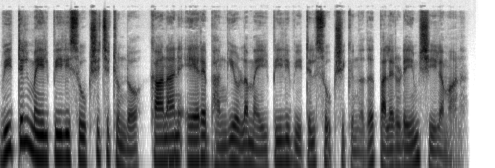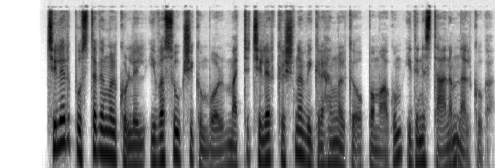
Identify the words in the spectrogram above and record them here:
വീട്ടിൽ മയിൽപീലി സൂക്ഷിച്ചിട്ടുണ്ടോ? കാണാൻ ഏറെ ഭംഗിയുള്ള മയിൽപീലി വീട്ടിൽ സൂക്ഷിക്കുന്നത് പലരുടെയും ശീലമാണ്. ചിലർ പുസ്തകങ്ങൾക്കുള്ളിൽ ഇവ സൂക്ഷിക്കുമ്പോൾ മറ്റ് ചിലർ കൃഷ്ണവിഗ്രഹങ്ങൾക്ക് ഒപ്പമാകും ഇതിന് സ്ഥാനം നൽകുക.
